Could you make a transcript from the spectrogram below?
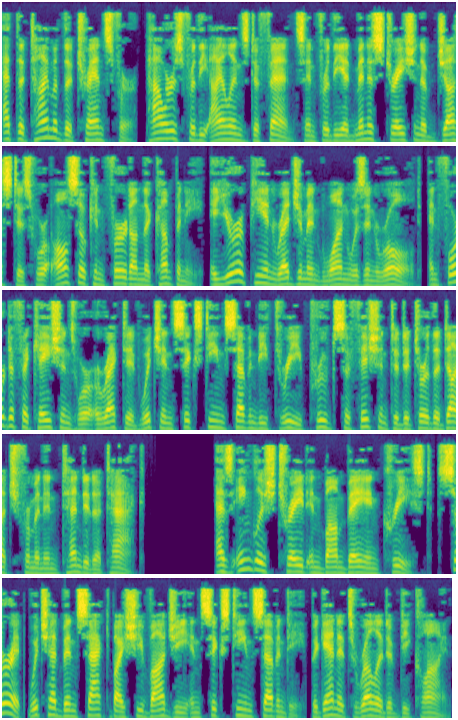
At the time of the transfer, powers for the island's defence and for the administration of justice were also conferred on the company. A European Regiment 1 was enrolled, and fortifications were erected which in 1673 proved sufficient to deter the Dutch from an intended attack. As English trade in Bombay increased, Surat which had been sacked by Shivaji in 1670 began its relative decline.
